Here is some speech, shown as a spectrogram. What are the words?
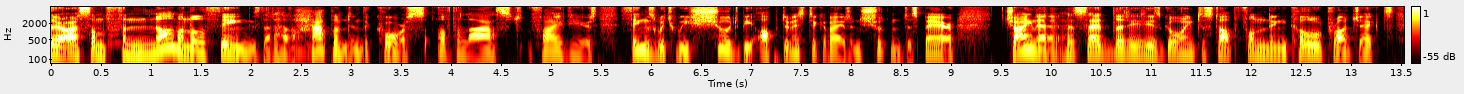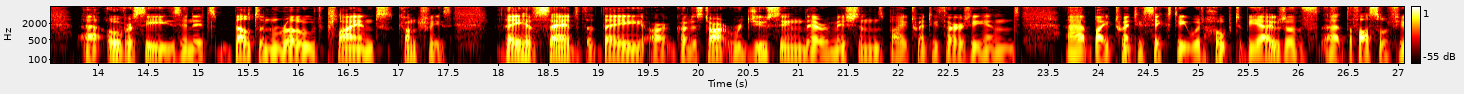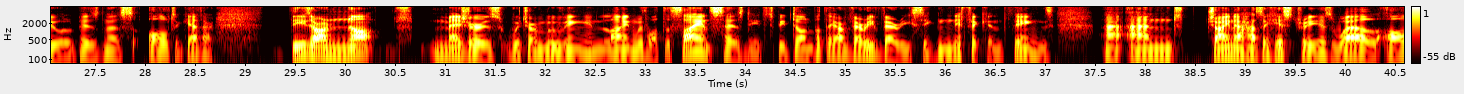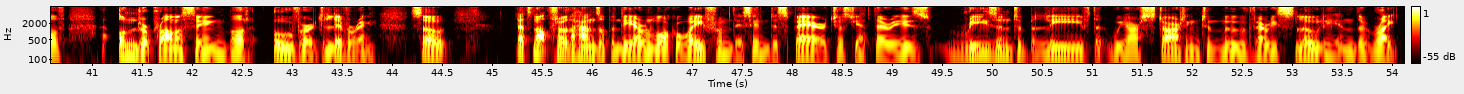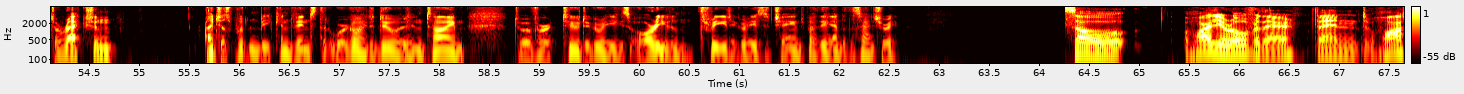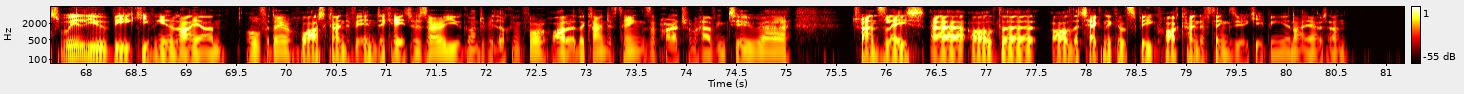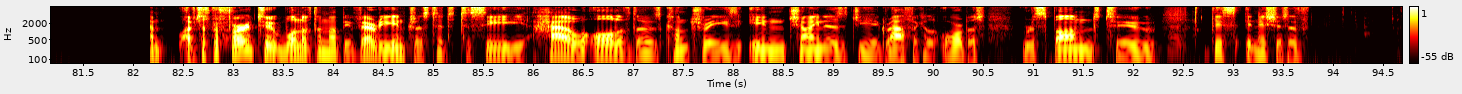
there are some phenomenal things that have happened in the course of the last five years, things which we should be optimistic about and shouldn't despair. China has said that it is going to stop funding coal projects uh, overseas in its Belt and Road client countries. They have said that they are going to start reducing their emissions by 2030 and uh, by 2060 would hope to be out of uh, the fossil fuel business altogether. These are not measures which are moving in line with what the science says needs to be done, but they are very, very significant things. Uh, and China has a history as well of under promising but over delivering. So let's not throw the hands up in the air and walk away from this in despair just yet. There is reason to believe that we are starting to move very slowly in the right direction. I just wouldn't be convinced that we're going to do it in time to avert two degrees or even three degrees of change by the end of the century. So, while you're over there, then what will you be keeping an eye on over there? What kind of indicators are you going to be looking for? What are the kind of things apart from having to uh, translate uh, all the all the technical speak? What kind of things are you keeping an eye out on? Um, I've just referred to one of them. I'd be very interested to see how all of those countries in China's geographical orbit respond to this initiative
